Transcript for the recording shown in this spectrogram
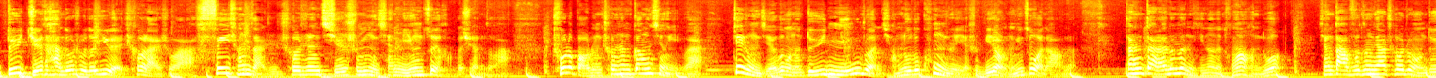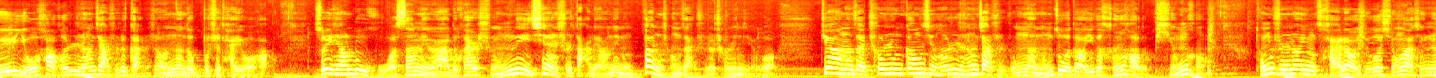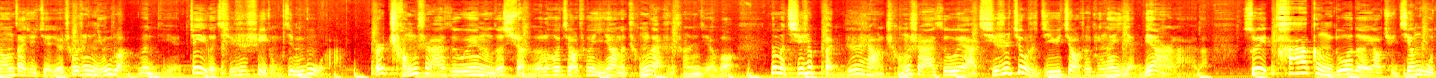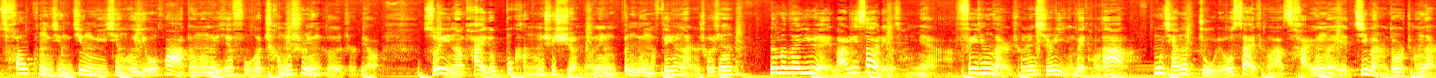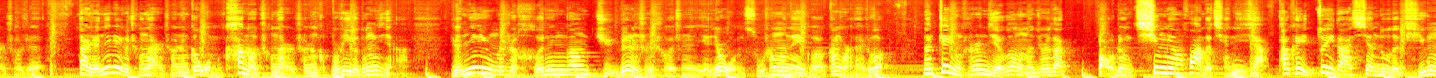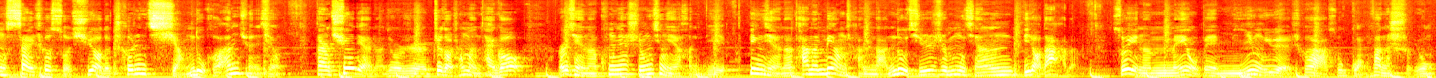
对于绝大多数的越野车来说啊，非承载式车身其实是目前民用最好的选择啊。除了保证车身刚性以外，这种结构呢，对于扭转强度的控制也是比较容易做到的。但是带来的问题呢，同样很多，像大幅增加车重，对于油耗和日常驾驶的感受，那都不是太友好。所以，像路虎啊、三菱啊，都开始使用内嵌式大梁那种半承载式的车身结构。这样呢，在车身刚性和日常驾驶中呢，能做到一个很好的平衡。同时呢，用材料学和悬挂形成再去解决车身扭转的问题，这个其实是一种进步啊。而城市 SUV 呢，则选择了和轿车一样的承载式车身结构。那么，其实本质上，城市 SUV 啊，其实就是基于轿车平台演变而来的。所以它更多的要去兼顾操控性、静谧性和油画等等这些符合城市用车的指标，所以呢，它也就不可能去选择那种笨重的非承载式车身。那么在越野拉力赛这个层面啊，非承载式车身其实已经被淘汰了。目前的主流赛车啊，采用的也基本上都是承载式车身，但人家这个承载式车身跟我们看到承载式车身可不是一个东西啊。人家用的是合金钢矩阵式车身，也就是我们俗称的那个钢管赛车。那这种车身结构呢，就是在保证轻量化的前提下，它可以最大限度地提供赛车所需要的车身强度和安全性。但是缺点呢，就是制造成本太高，而且呢，空间实用性也很低，并且呢，它的量产难度其实是目前比较大的，所以呢，没有被民用越野车啊所广泛的使用。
